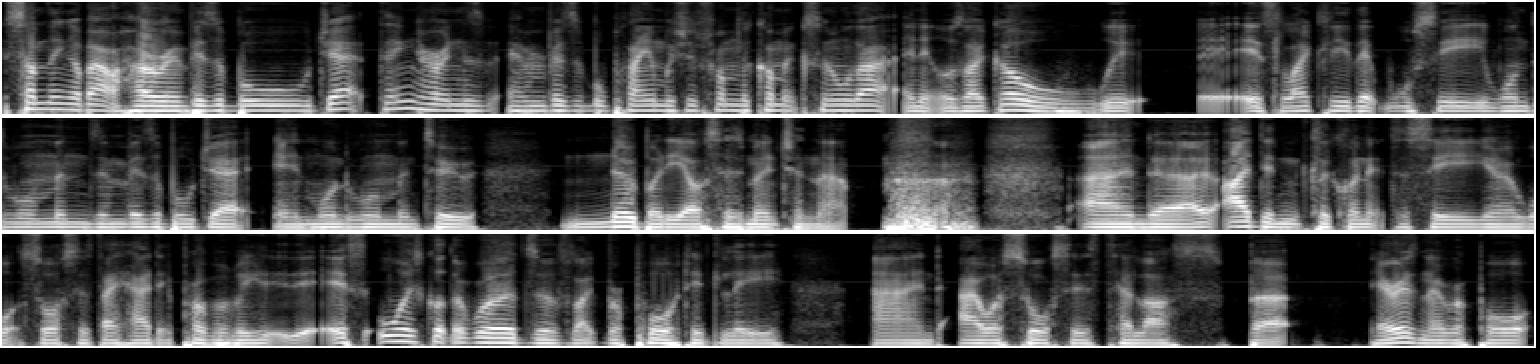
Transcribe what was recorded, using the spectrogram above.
something about her invisible jet thing, her, in- her invisible plane, which is from the comics and all that. And it was like oh we it's likely that we'll see Wonder Woman's invisible jet in Wonder Woman 2. Nobody else has mentioned that. and uh, I didn't click on it to see, you know, what sources they had. It probably, it's always got the words of like reportedly and our sources tell us, but there is no report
